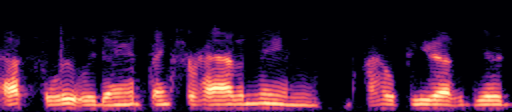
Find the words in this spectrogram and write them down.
Absolutely, Dan. Thanks for having me, and I hope you have a good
